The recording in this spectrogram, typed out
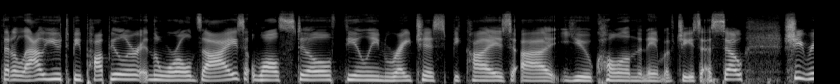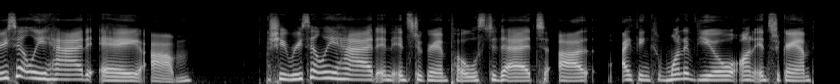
that allow you to be popular in the world's eyes while still feeling righteous because uh, you call on the name of Jesus. So she recently had a. Um, she recently had an Instagram post that uh, I think one of you on Instagram,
